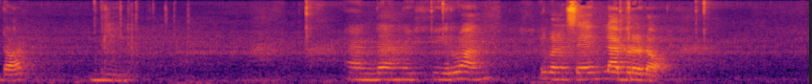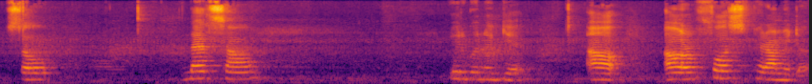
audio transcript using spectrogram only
dot breed. And then if we run you're gonna say labrador. So that's how you're gonna get uh, our first parameter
